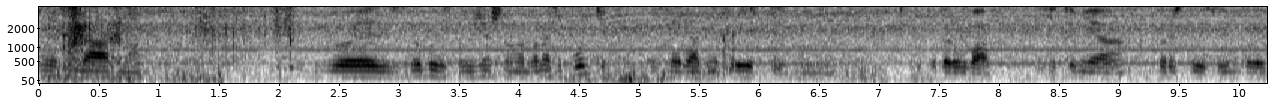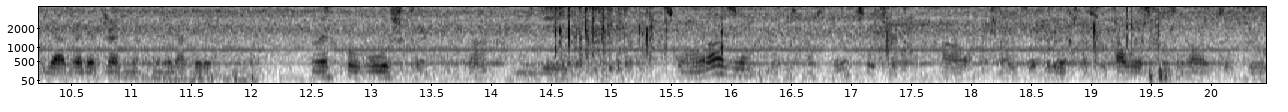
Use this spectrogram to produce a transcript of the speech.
регулярно. Зробив іншим на 12 вольтів зарядний пристрій і подарував, яким я користуюся інколи для заряджання акумуляторів легковушки. Так. Цього разу іншичок кава, хоча у цей період часу каву я тільки у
